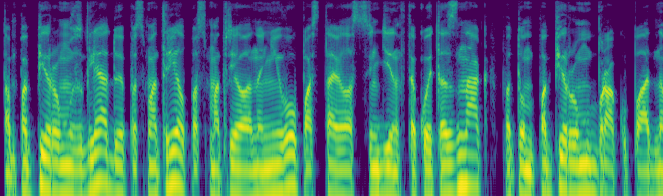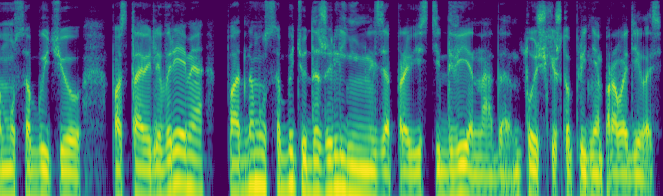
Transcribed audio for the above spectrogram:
там по первому взгляду я посмотрел, посмотрела на него, поставил асцендент в такой-то знак, потом потом по первому браку по одному событию поставили время, по одному событию даже линии нельзя провести, две надо точки, чтобы линия проводилась.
